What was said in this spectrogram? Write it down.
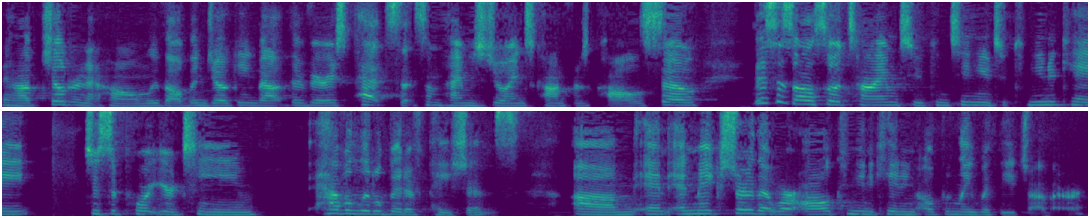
have children at home we've all been joking about the various pets that sometimes joins conference calls. So this is also a time to continue to communicate to support your team have a little bit of patience um, and, and make sure that we're all communicating openly with each other.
